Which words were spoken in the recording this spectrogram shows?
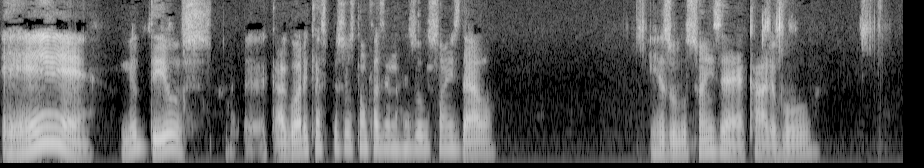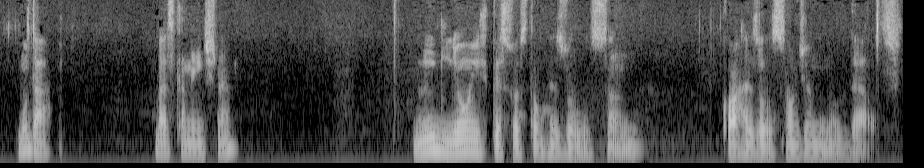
É, meu Deus. Agora que as pessoas estão fazendo resoluções dela. E resoluções é, cara, eu vou mudar. Basicamente, né? Milhões de pessoas estão resolução. Qual a resolução de ano novo delas?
